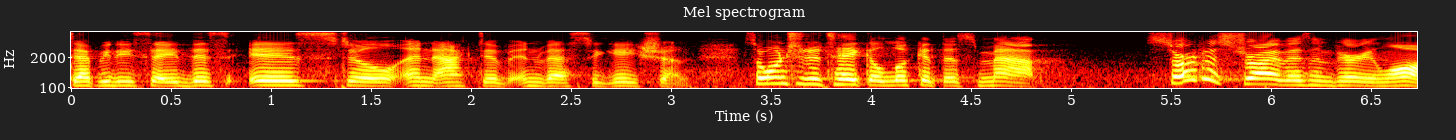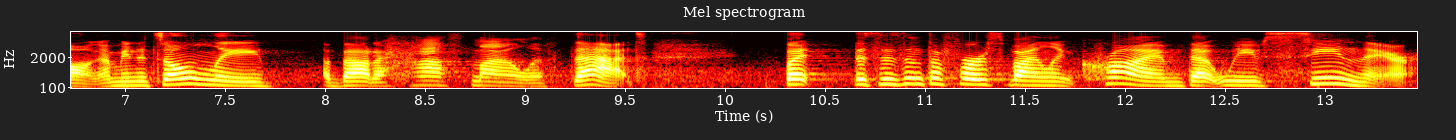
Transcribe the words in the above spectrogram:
Deputies say this is still an active investigation. So I want you to take a look at this map. Stardust Drive isn't very long. I mean, it's only about a half mile, if that. But this isn't the first violent crime that we've seen there.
